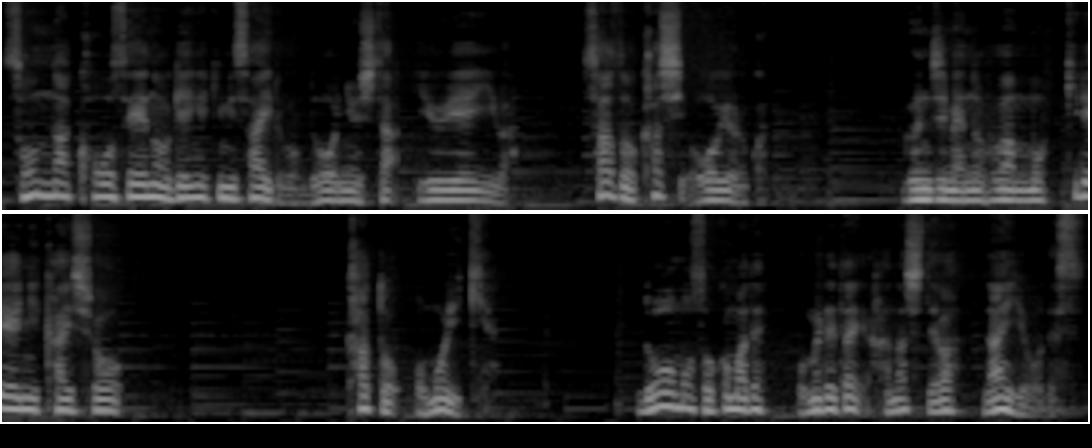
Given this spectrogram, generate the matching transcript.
そんな高性能迎撃ミサイルを導入した UAE は、さぞかし大喜び。軍事面の不安もきれいに解消。かと思いきや、どうもそこまでおめでたい話ではないようです。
